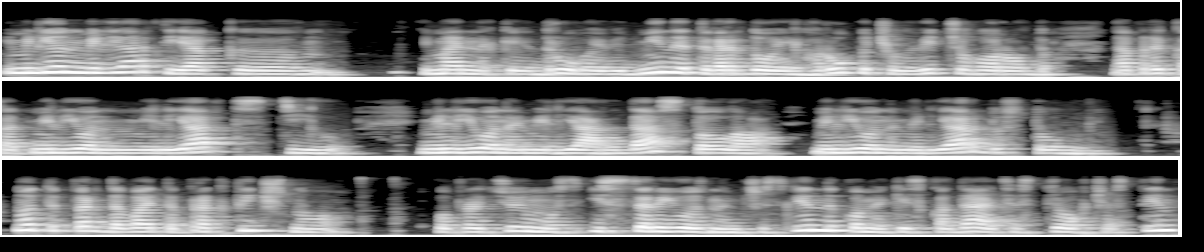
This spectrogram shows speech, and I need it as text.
І мільйон мільярд як е, іменники другої відміни твердої групи чоловічого роду. Наприклад, мільйон мільярд стіл, мільйона мільярда стола, мільйону мільярду столу. Ну, тепер давайте практично попрацюємо із серйозним числівником, який складається з трьох частин,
